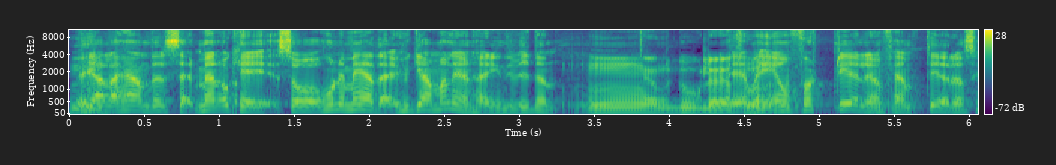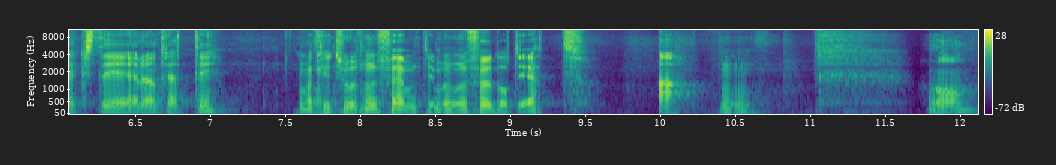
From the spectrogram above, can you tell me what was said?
Mm. I alla händelser. Men okej, så hon är med där. Hur gammal är den här individen? Mm, jag googlar Jag men är tror, hon 40 eller är hon 50 eller är hon 60 eller är hon 30? man kan ju tro att hon är 50 men hon är född 81. Ah. Mm. Ja,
